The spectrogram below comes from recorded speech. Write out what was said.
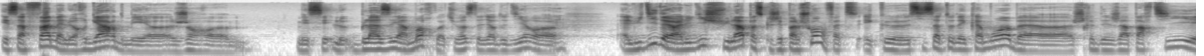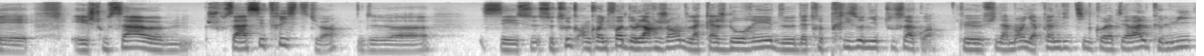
Et sa femme, elle le regarde, mais euh, genre, euh, mais c'est le blasé à mort, quoi. Tu vois, c'est-à-dire de dire, elle lui dit d'ailleurs, elle lui dit, je suis là parce que j'ai pas le choix en fait, et que si ça tenait qu'à moi, ben, euh, je serais déjà parti. Et, et je trouve ça, je trouve ça assez triste, tu vois, de c'est ce, ce truc encore une fois de l'argent, de la cage dorée, de d'être prisonnier de tout ça, quoi. Que finalement, il y a plein de victimes collatérales, que lui,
